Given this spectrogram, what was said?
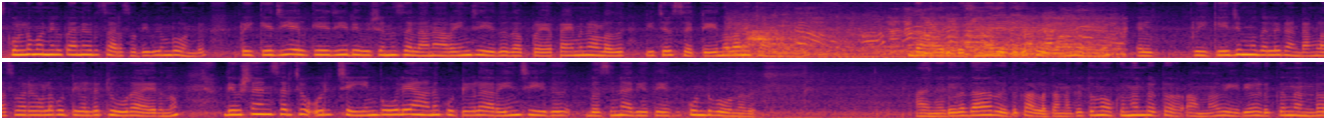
സ്കൂളിന്റെ മുന്നിൽ തന്നെ ഒരു സരസ്വതി ബിംബമുണ്ട് pre K G L K G divisions എല്ലാം അറേഞ്ച് ചെയ്ത് ഇതാ പ്രെയർ ടൈമിനുള്ളത് ടീച്ചേഴ്സ് സെറ്റ് ചെയ്യുന്നതാണ് കാണുന്നത്. ഇതാ ഒരു ബസ്സിനകത്തേക്ക് പോകാൻ തുടങ്ങി. എൽ പ്രീ കെ ജി മുതൽ രണ്ടാം ക്ലാസ് വരെയുള്ള കുട്ടികളുടെ ടൂറായിരുന്നു ഡിവിഷൻ അനുസരിച്ച് ഒരു ചെയിൻ പോലെയാണ് കുട്ടികളെ അറേഞ്ച് ചെയ്ത് ബസ്സിനരികത്തേക്ക് കൊണ്ടുപോകുന്നത്. അതിനിടയിൽ ഇതാ ഇത് കള്ളക്കണ്ണൊക്കെ ഇട്ട് നോക്കുന്നുണ്ട് കേട്ടോ. അമ്മ വീഡിയോ എടുക്കുന്നുണ്ടോ?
